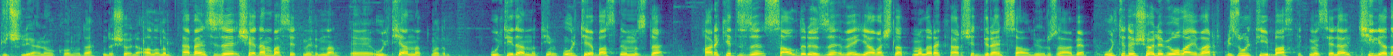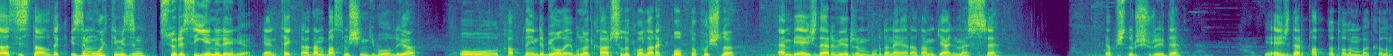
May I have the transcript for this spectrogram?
Güçlü yani o konuda. Bunu da şöyle alalım. Ha ben size şeyden bahsetmedim lan. Ee, ultiyi anlatmadım. Ultiyi de anlatayım. Ultiye bastığımızda hareket hızı, saldırı hızı ve yavaşlatmalara karşı direnç sağlıyoruz abi. Ultide şöyle bir olay var. Biz ultiyi bastık mesela kill ya da asist aldık. Bizim ultimizin süresi yenileniyor. Yani tekrardan basmışın gibi oluyor. Oo top lane'de bir olay. Buna karşılık olarak bot da pushlu. Ben bir ejder veririm buradan eğer adam gelmezse. Yapıştır şurayı da. Bir ejder patlatalım bakalım.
